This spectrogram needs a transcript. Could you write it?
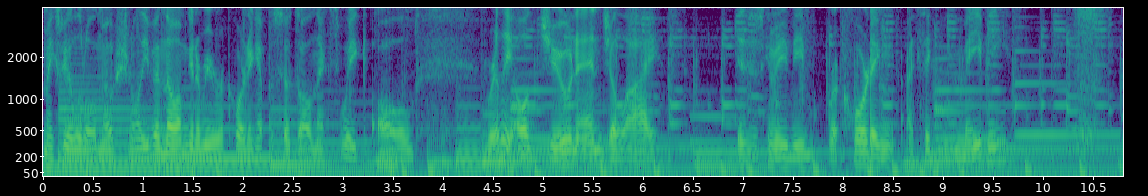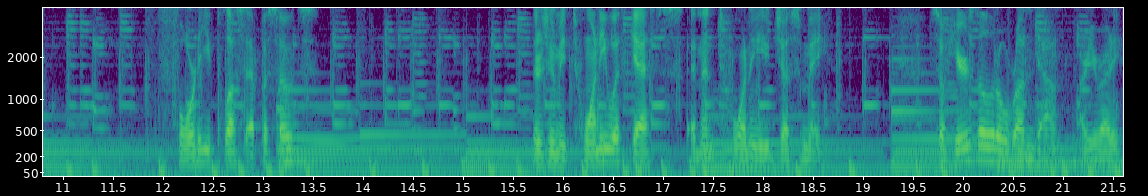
Makes me a little emotional, even though I'm going to be recording episodes all next week, all really all June and July is just going to be me recording, I think maybe 40 plus episodes. There's going to be 20 with guests and then 20 just me. So here's the little rundown. Are you ready?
